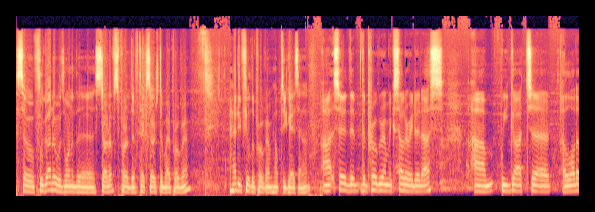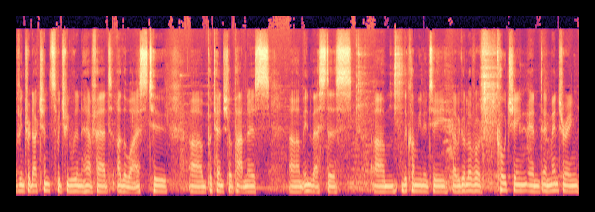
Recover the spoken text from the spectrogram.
So Flugauto was one of the startups part of the TechStars Dubai program. How do you feel the program helped you guys out? Uh, so the the program accelerated us. Um, we got uh, a lot of introductions, which we wouldn't have had otherwise, to uh, potential partners, um, investors, um, the community. Uh, we got a lot of coaching and, and, mentoring.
